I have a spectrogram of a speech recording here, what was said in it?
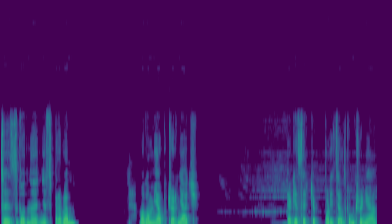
Co jest zgodne nie z prawem? Mogą mnie obczerniać? Jak jesteście policjantką, czy nie?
